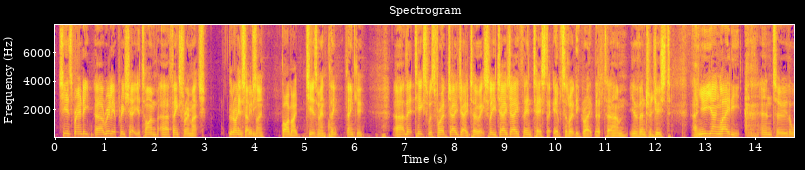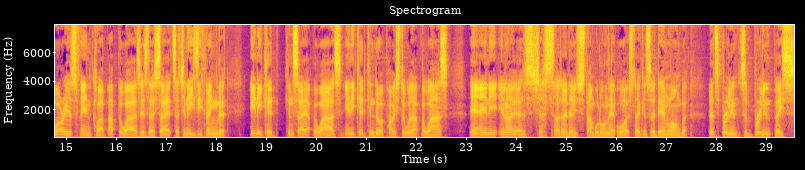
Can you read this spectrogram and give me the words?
Cheers, Brandy. Uh, really appreciate your time. Uh, thanks very much. Good on Catch you, Smithy. Bye, mate. Cheers, man. Thank thank you. Uh, that text was for a JJ too, actually. JJ, fantastic. Absolutely great that um, you've introduced a new young lady into the Warriors fan club. Up the wires, as they say. It's such an easy thing that any kid can say up the wires. Any kid can do a poster with up the wires. And, and you know, it's just, I don't know who stumbled on that, why it's taken so damn long, but it's brilliant. It's a brilliant piece.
